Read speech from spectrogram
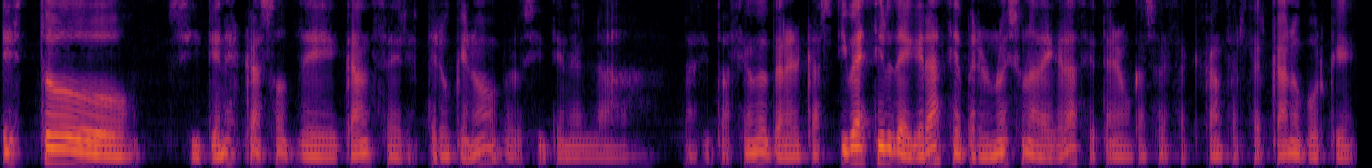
Esto, si tienes casos de cáncer, espero que no, pero si tienes la, la situación de tener casos, iba a decir desgracia, pero no es una desgracia tener un caso de cáncer cercano porque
